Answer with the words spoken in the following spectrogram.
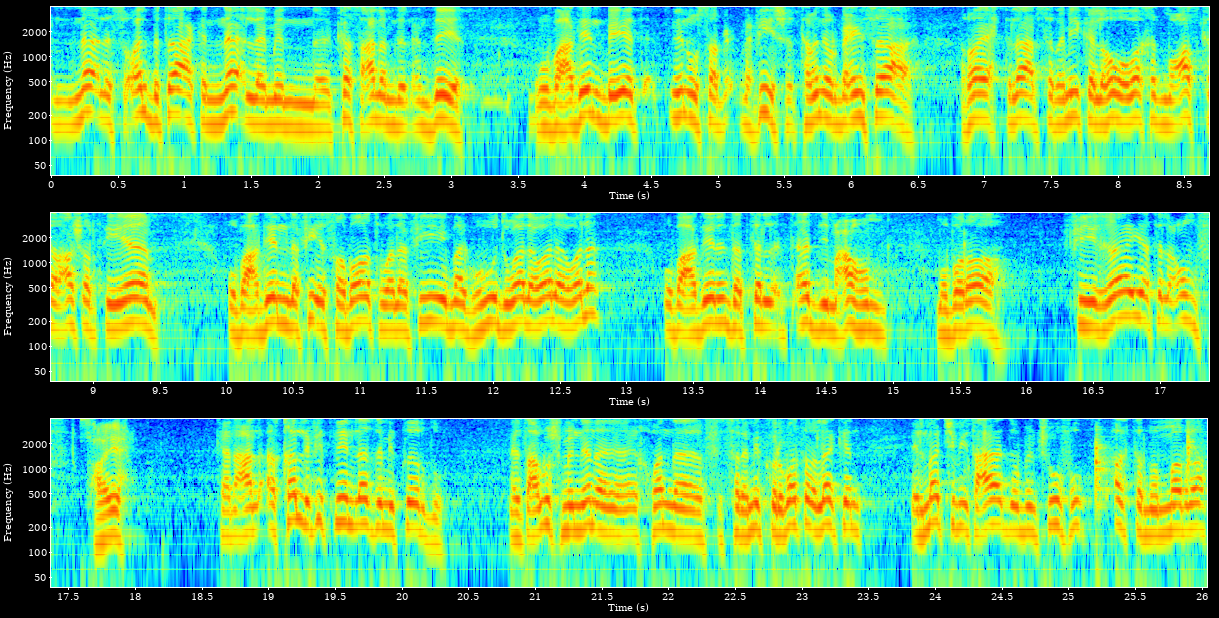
النقله السؤال بتاعك النقلة من كأس عالم للأندية. وبعدين بقيت 72 ما فيش 48 ساعة رايح تلاعب سيراميكا اللي هو واخد معسكر 10 أيام وبعدين لا في إصابات ولا في مجهود ولا ولا ولا وبعدين انت بتأدي معاهم مباراة في غاية العنف. صحيح. كان على الأقل في اثنين لازم يطردوا. ما يزعلوش مننا يا إخواننا في سيراميك كليوباترا لكن الماتش بيتعاد وبنشوفه أكتر من مرة.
